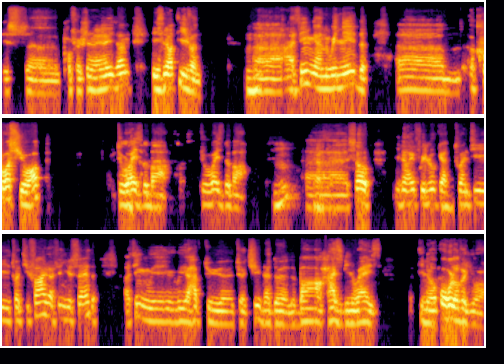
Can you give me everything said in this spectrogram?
this professionalism is not even. Mm-hmm. I think, and we need um, across Europe to raise the bar, to raise the bar. Mm-hmm. Uh, so, you know, if we look at 2025, I think you said, I think we, we have to, uh, to achieve that the, the bar has been raised, you know, all over Europe.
